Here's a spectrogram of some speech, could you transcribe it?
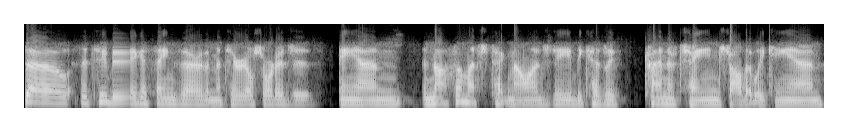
so the two biggest things are the material shortages and not so much technology because we've kind of changed all that we can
